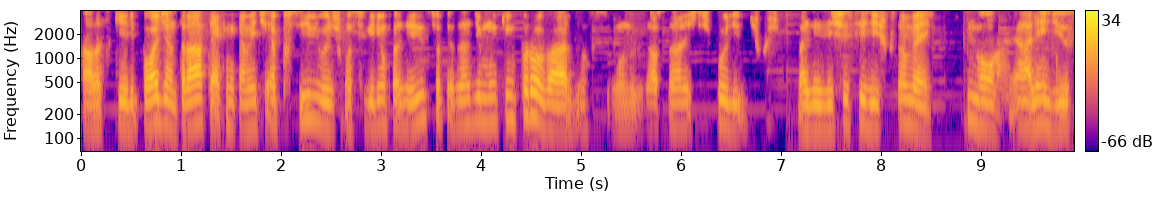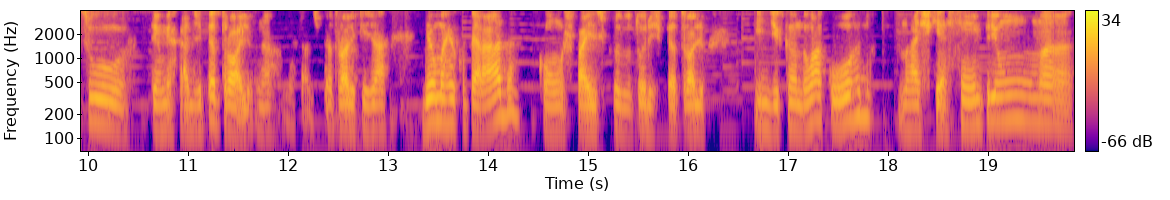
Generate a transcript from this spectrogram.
Fala-se que ele pode entrar, tecnicamente é possível, eles conseguiriam fazer isso, apesar de muito improvável, segundo os nossos analistas políticos. Mas existe esse risco também. Bom, além disso, tem o mercado de petróleo, né? O mercado de petróleo que já deu uma recuperada, com os países produtores de petróleo indicando um acordo, mas que é sempre uma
